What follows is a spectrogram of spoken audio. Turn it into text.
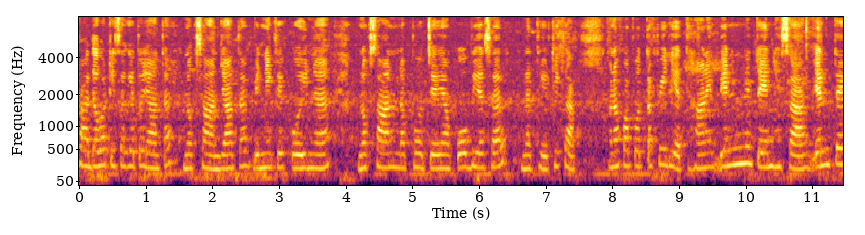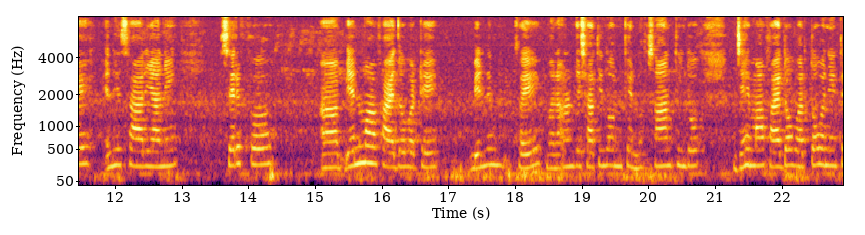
फ़ाइदो वठी सघे थो या त नुक़सानु, या त ॿिन्ही खे कोई न नुक़सानु न पहुचे या को बि असरु न थिए ठीकु आहे उन खां तफ़ीलियत हाणे ॿिनि ते इनहिसार, ॿियनि ते इनहिसार यानी सिर्फ़ु ॿियनि माँ फ़ाइदो वठे ॿिनि माना उन्हनि खे छा थींदो? उनखे नुक़सानु थींदो। जंहिं माँ फ़ाइदो वरितो वञे त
